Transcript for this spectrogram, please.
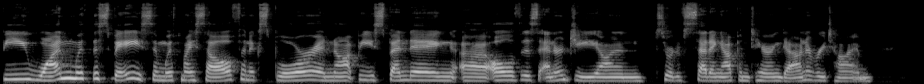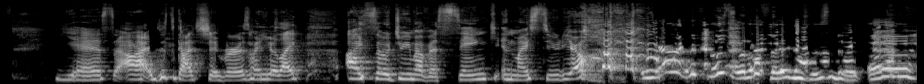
be one with the space and with myself and explore and not be spending uh, all of this energy on sort of setting up and tearing down every time. Yes, I just got shivers when you're like, I so dream of a sink in my studio. yeah, it's those little things, isn't it? Oh.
